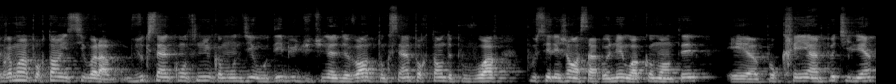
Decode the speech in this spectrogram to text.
vraiment important ici, voilà. Vu que c'est un contenu, comme on dit, au début du tunnel de vente, donc c'est important de pouvoir pousser les gens à s'abonner ou à commenter et euh, pour créer un petit lien.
